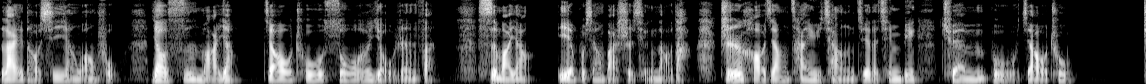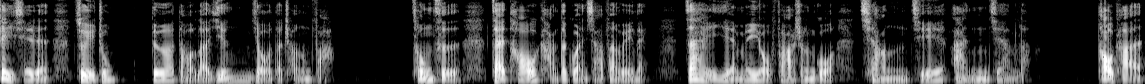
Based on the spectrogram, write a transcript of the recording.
来到西阳王府，要司马样交出所有人犯。司马样也不想把事情闹大，只好将参与抢劫的亲兵全部交出。这些人最终。得到了应有的惩罚，从此在陶侃的管辖范围内，再也没有发生过抢劫案件了。陶侃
